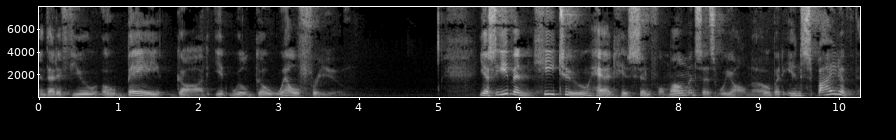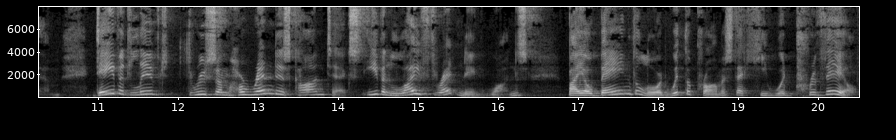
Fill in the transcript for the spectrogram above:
and that if you obey God, it will go well for you. Yes, even he too had his sinful moments, as we all know, but in spite of them, David lived through some horrendous contexts, even life threatening ones, by obeying the Lord with the promise that he would prevail.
